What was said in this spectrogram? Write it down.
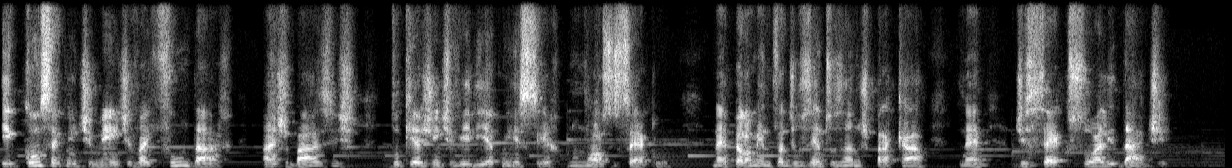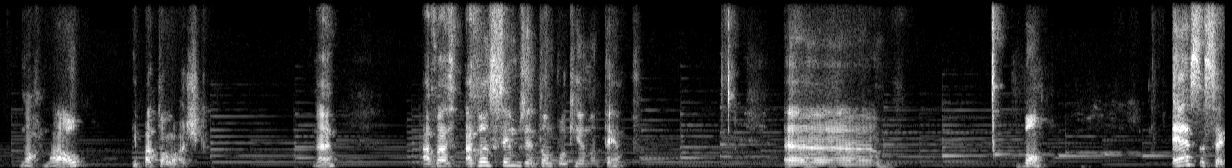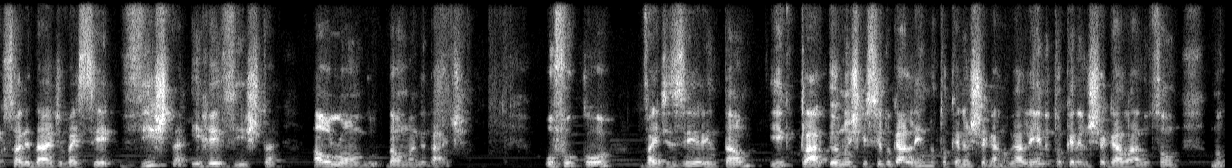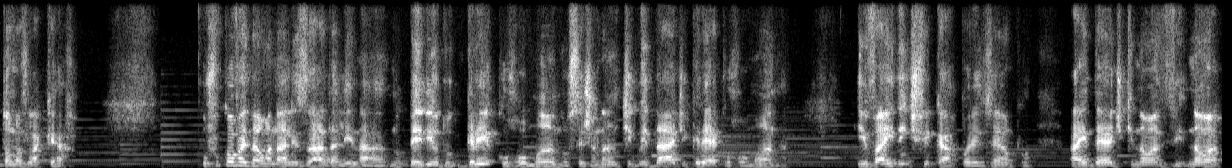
e, consequentemente, vai fundar as bases do que a gente viria a conhecer no nosso século, né, pelo menos há 200 anos para cá, né, de sexualidade normal e patológica. Né? Avancemos então um pouquinho no tempo. Bom, essa sexualidade vai ser vista e revista ao longo da humanidade. O Foucault vai dizer, então, e claro, eu não esqueci do Galeno, estou querendo chegar no Galeno, estou querendo chegar lá no, no Thomas Laquer. o Foucault vai dar uma analisada ali na, no período greco-romano, ou seja, na antiguidade greco-romana, e vai identificar, por exemplo, a ideia de que não havia, não,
